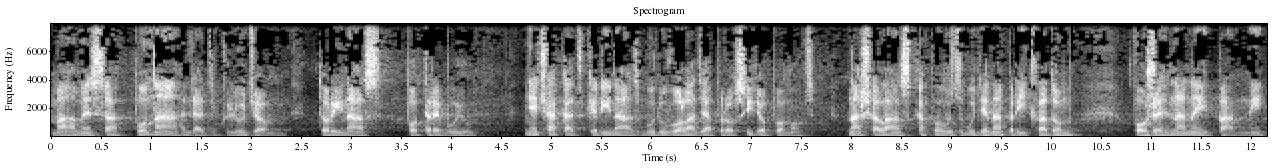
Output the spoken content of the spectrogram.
máme sa ponáhľať k ľuďom, ktorí nás potrebujú. Nečakať, kedy nás budú volať a prosiť o pomoc. Naša láska povzbudená príkladom požehnanej panny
